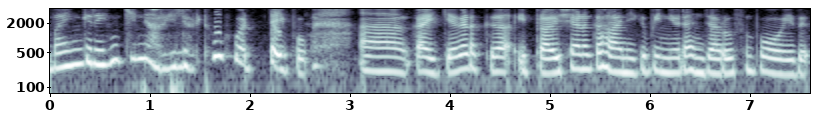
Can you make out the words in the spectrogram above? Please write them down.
ഭയങ്കര എനിക്കെന്നെ അറിയില്ല കേട്ടോ. വട്ടായി പോവും. ആ, കഴിക്കുക കിടക്കുക. ഇപ്രാവശ്യമാണ് കഹാനിക്ക് പിന്നെ ഒരു അഞ്ചാറ് ദിവസം പോയത്.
